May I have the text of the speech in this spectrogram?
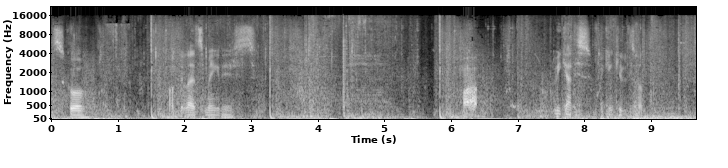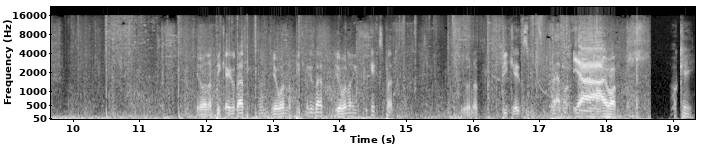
let's go. Okay, let's make this. Oh, we got this. We can kill this one. You wanna pickaxe battle? Huh? You wanna pickaxe battle? You wanna pickaxe battle? You wanna pickaxe battle? Yeah, I won. Okay,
